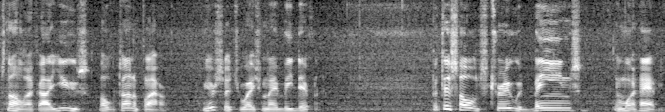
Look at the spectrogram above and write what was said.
It's not like I use a whole ton of flour. Your situation may be different. But this holds true with beans and what have you.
